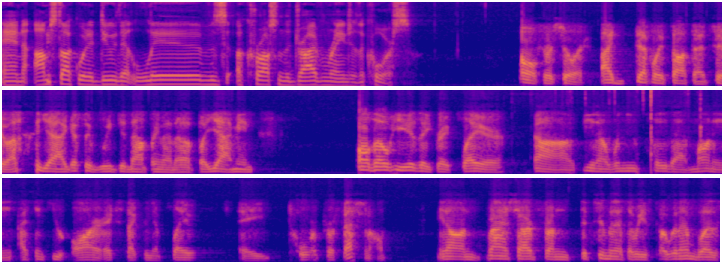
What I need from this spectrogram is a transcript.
and I'm stuck with a dude that lives across from the driving range of the course. Oh, for sure. I definitely thought that too. yeah, I guess we did not bring that up, but yeah, I mean, although he is a great player, uh, you know, when you pay that money, I think you are expecting to play a tour professional. You know, and Ryan Sharp from the two minutes that we spoke with him was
